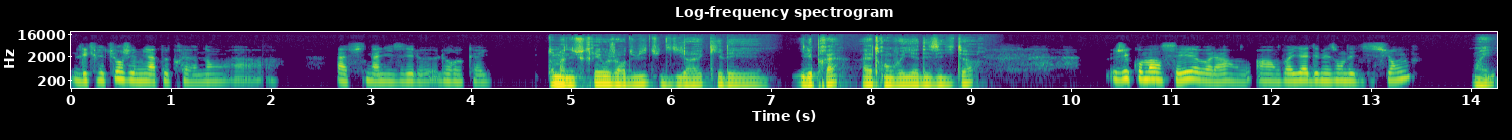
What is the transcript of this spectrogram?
l'écriture. J'ai mis à peu près un an à, à finaliser le, le recueil. Ton manuscrit aujourd'hui, tu dirais qu'il est, il est prêt à être envoyé à des éditeurs? J'ai commencé voilà, à envoyer à des maisons d'édition. Oui.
